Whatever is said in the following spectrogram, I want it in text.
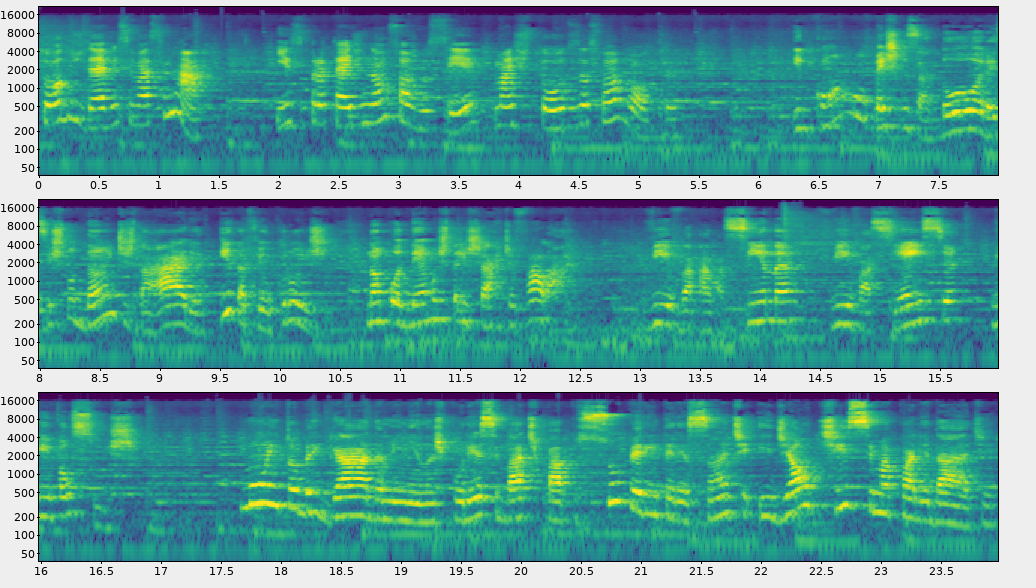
todos devem se vacinar. Isso protege não só você, mas todos à sua volta. E como pesquisadoras, estudantes da área e da Fiocruz, não podemos deixar de falar. Viva a vacina, viva a ciência, viva o SUS! Muito obrigada, meninas, por esse bate-papo super interessante e de altíssima qualidade.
